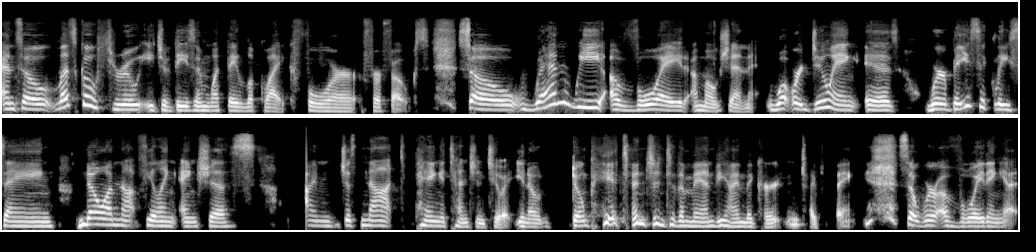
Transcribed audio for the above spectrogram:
And so let's go through each of these and what they look like for for folks. So when we avoid emotion, what we're doing is we're basically saying, "No, I'm not feeling anxious. I'm just not paying attention to it. You know, don't pay attention to the man behind the curtain type of thing. So we're avoiding it.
